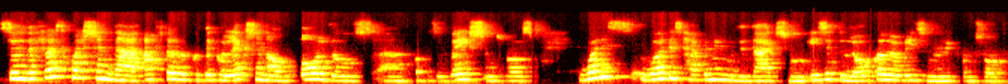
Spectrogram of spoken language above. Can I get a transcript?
So the first question that after the collection of all those uh, observations was, what is, what is happening with the dioxin? Is it local or regionally controlled?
